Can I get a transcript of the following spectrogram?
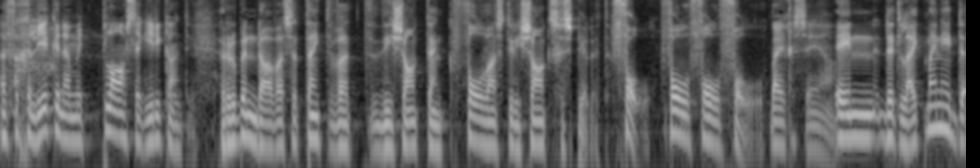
uh, vergeleke nou met plaaslik hierdie kant toe. Ruben daar was 'n tyd wat die Shark Tank vol was toe die Sharks gespeel het. Vol, vol, vol, vol. Bygesê ja. En dit lyk my net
